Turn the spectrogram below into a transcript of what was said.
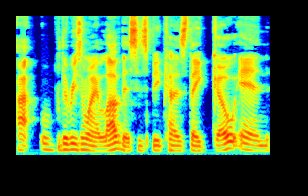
Uh, the reason why I love this is because they go in,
